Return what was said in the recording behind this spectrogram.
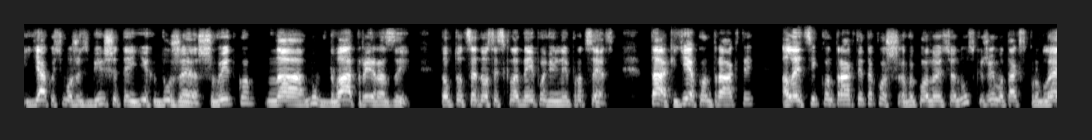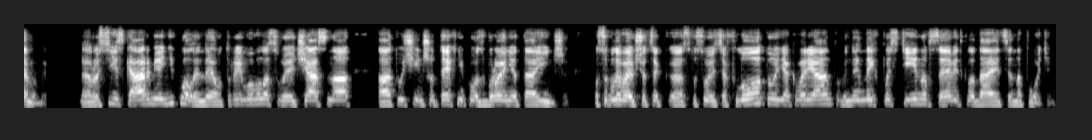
якось можуть збільшити їх дуже швидко на ну, в 2-3 рази. Тобто, це досить складний і повільний процес. Так, є контракти, але ці контракти також виконуються, ну скажімо так, з проблемами. Російська армія ніколи не отримувала своєчасно а, ту чи іншу техніку, озброєння та інше. Особливо, якщо це е, стосується флоту, як варіант, в них постійно все відкладається на потім.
